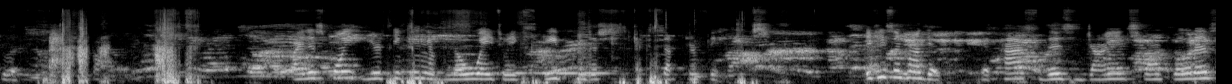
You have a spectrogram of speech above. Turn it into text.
to bottom. By this point, you're thinking of no way to escape and just accept your fate. If you somehow get, get past this giant swamp lotus,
